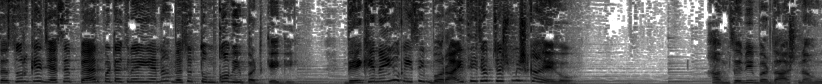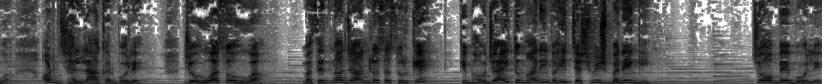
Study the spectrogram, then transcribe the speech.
ससुर के जैसे पैर पटक रही है ना, वैसे तुमको भी पटकेगी। देखे नहीं हो कैसी बुराई थी जब चश्मिश कहे हो? हमसे भी बर्दाश्त न हुआ और झल्ला कर बोले, जो हुआ सो हुआ। बस इतना जान लो ससुर के कि भौजाई तुम्हारी वही चश्मिश बनेगी। चौबे बोले,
